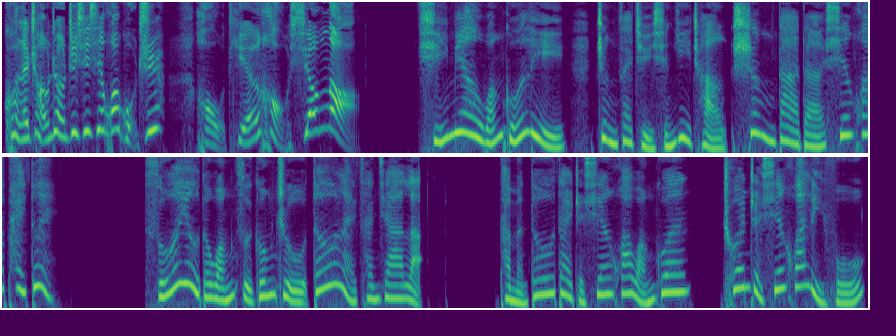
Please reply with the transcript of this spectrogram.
快来尝尝这些鲜花果汁，好甜好香啊！奇妙王国里正在举行一场盛大的鲜花派对，所有的王子公主都来参加了，他们都戴着鲜花王冠，穿着鲜花礼服，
